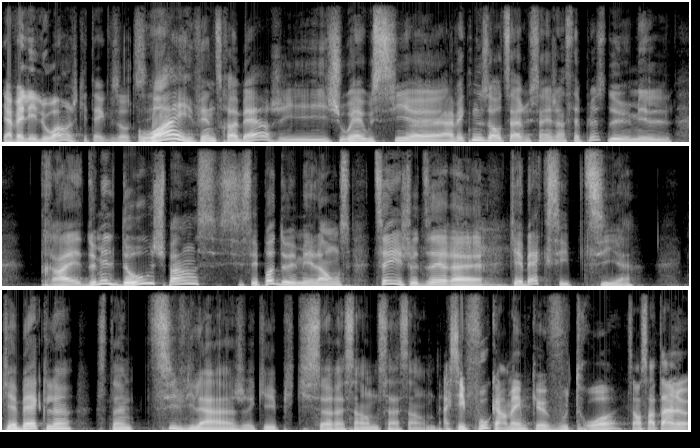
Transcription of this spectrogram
Il y avait les louanges qui étaient avec vous autres aussi. Ouais, Vince Roberge, il jouait aussi euh, avec nous autres sur la rue Saint-Jean. C'était plus 2013, 2012, je pense, si c'est pas 2011. Tu sais, je veux dire, euh, Québec, c'est petit, hein. Québec, là, c'est un petit village, OK, puis qui se ressemble, s'assemble. Ah, c'est fou quand même que vous trois, tu sais, on s'entend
